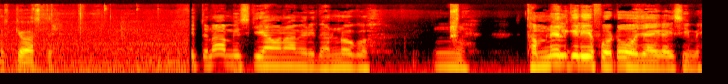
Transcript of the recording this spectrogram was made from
इसके वास्ते। इतना मिस किया होना मेरी धनों को। थंबनेल के लिए फ़ोटो हो जाएगा इसी में।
